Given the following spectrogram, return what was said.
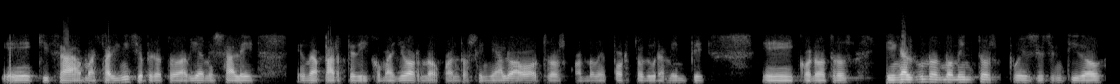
eh, quizá más al inicio pero todavía me sale una parte de hijo mayor no cuando señalo a otros cuando me porto duramente eh, con otros. Y en algunos momentos pues he sentido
